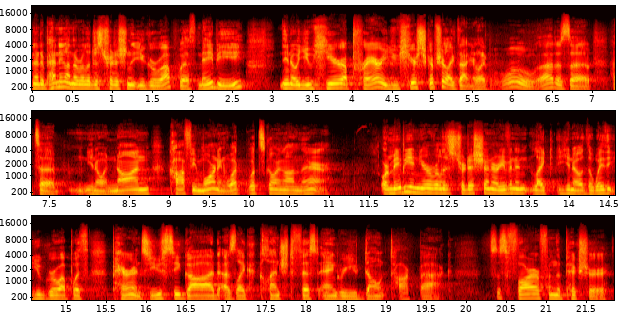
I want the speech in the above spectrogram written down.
Now, depending on the religious tradition that you grew up with, maybe you know you hear a prayer, you hear scripture like that, and you're like, "Whoa, that is a that's a you know a non-coffee morning. What what's going on there?" Or maybe in your religious tradition, or even in like you know the way that you grew up with parents, you see God as like clenched fist, angry. You don't talk back. This is far from the picture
